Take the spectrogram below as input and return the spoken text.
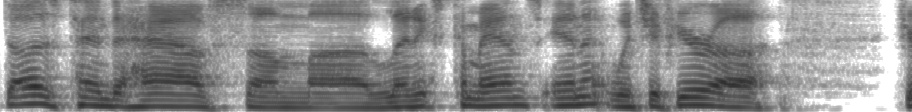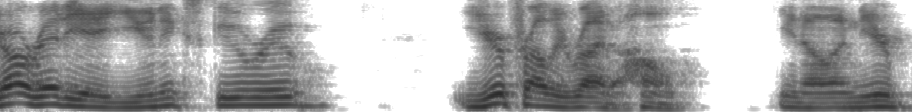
does tend to have some uh, Linux commands in it, which if you're a if you're already a Unix guru, you're probably right at home, you know, and you're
